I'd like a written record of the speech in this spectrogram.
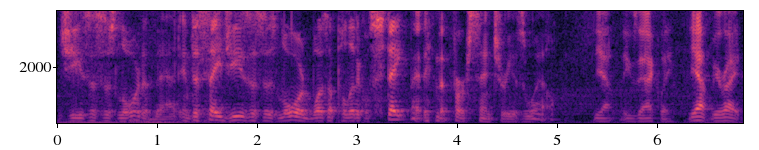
Jesus is Lord of that. And to say Jesus is Lord was a political statement in the first century as well. Yeah. Exactly. Yeah. You're right.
